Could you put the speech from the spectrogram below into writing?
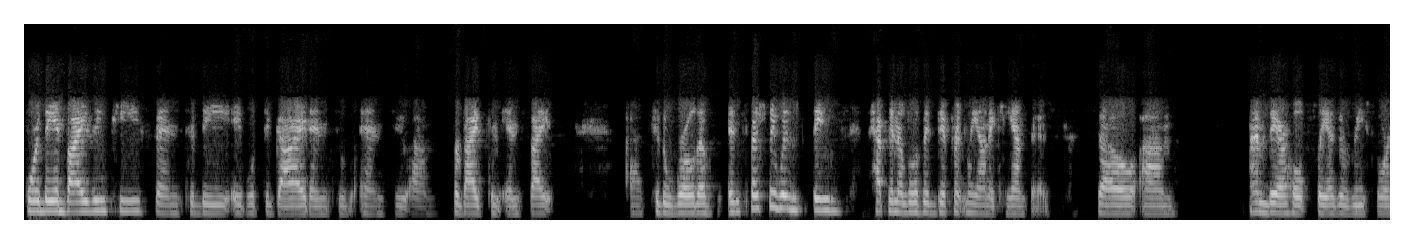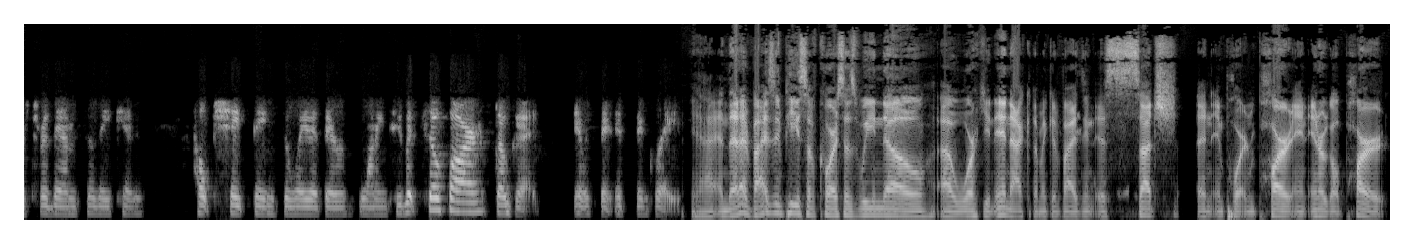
for the advising piece and to be able to guide and to and to um, provide some insights uh, to the world of, especially when things happen a little bit differently on a campus. So um, I'm there hopefully as a resource for them so they can help shape things the way that they're wanting to. But so far, so good it was been, it's been great. Yeah, and that advising piece, of course, as we know, uh, working in academic advising is such an important part and integral part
